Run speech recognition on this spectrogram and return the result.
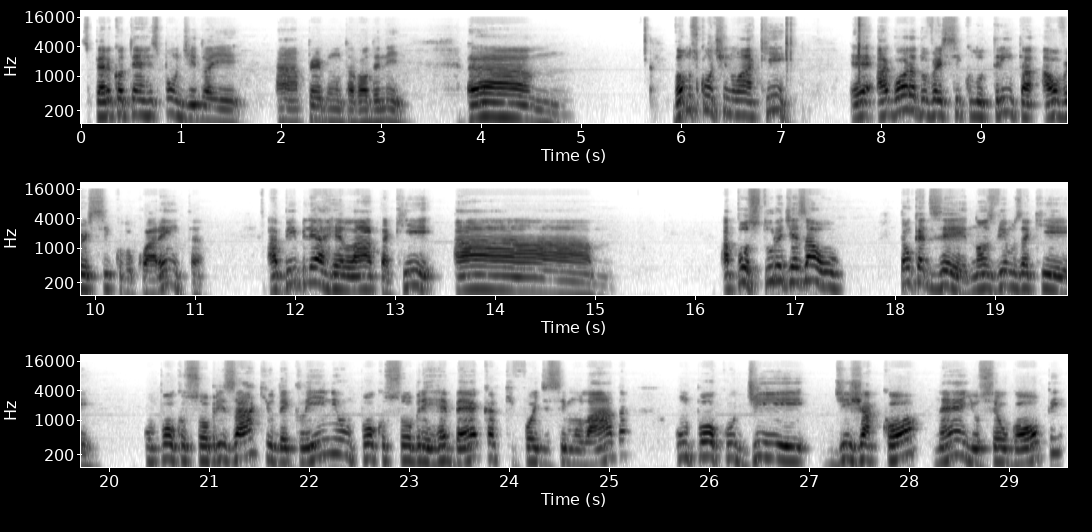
Espero que eu tenha respondido aí a pergunta, Valdeni. Um, vamos continuar aqui. É, agora, do versículo 30 ao versículo 40, a Bíblia relata aqui a, a postura de Esaú. Então, quer dizer, nós vimos aqui um pouco sobre Isaac, o declínio, um pouco sobre Rebeca, que foi dissimulada, um pouco de, de Jacó, né, e o seu golpe,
